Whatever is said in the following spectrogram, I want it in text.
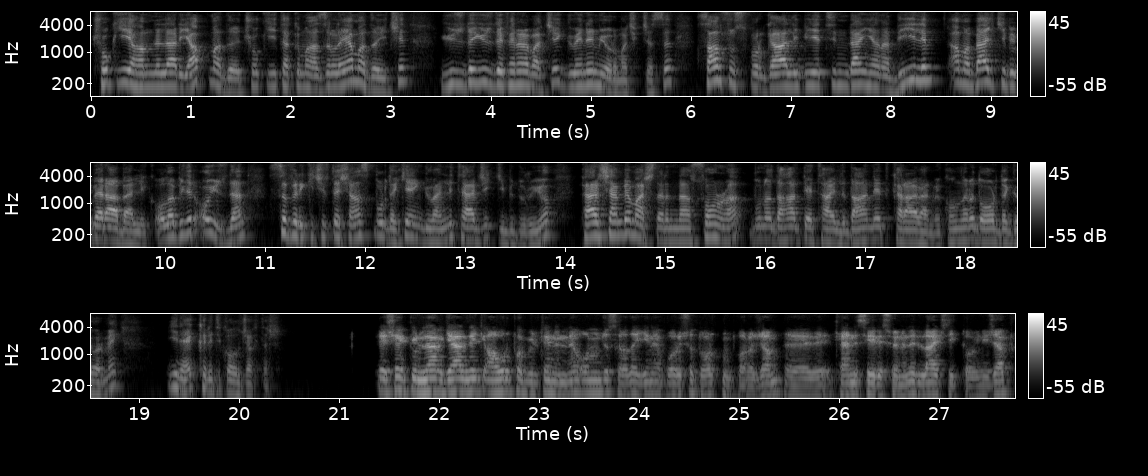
çok iyi hamleler yapmadığı, çok iyi takımı hazırlayamadığı için %100 de Fenerbahçe'ye güvenemiyorum açıkçası. Samsunspor galibiyetinden yana değilim ama belki bir beraberlik olabilir. O yüzden 0-2 çifte şans buradaki en güvenli tercih gibi duruyor. Perşembe maçlarından sonra buna daha detaylı, daha net karar vermek, onları da orada görmek yine kritik olacaktır. Teşekkürler. Geldik Avrupa bültenine. 10. sırada yine Borussia Dortmund var hocam. Ee, kendi serisi önünde Leipzig'te oynayacak.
